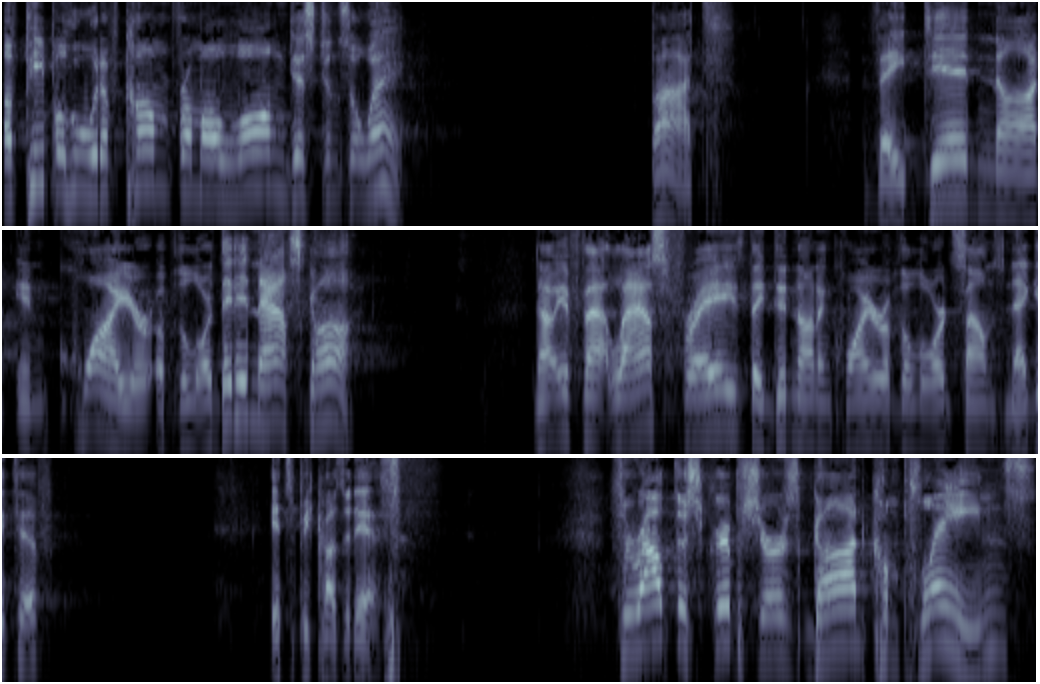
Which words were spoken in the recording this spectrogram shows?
of people who would have come from a long distance away. But they did not inquire of the Lord. They didn't ask God. Now, if that last phrase, they did not inquire of the Lord, sounds negative, it's because it is. Throughout the scriptures, God complains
